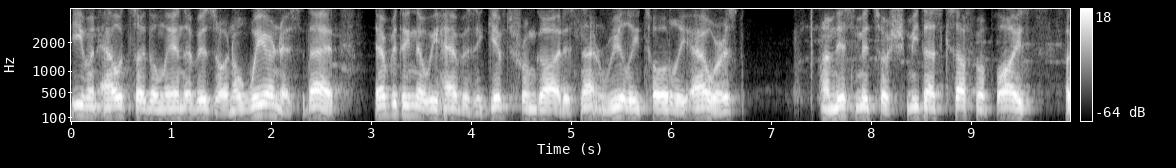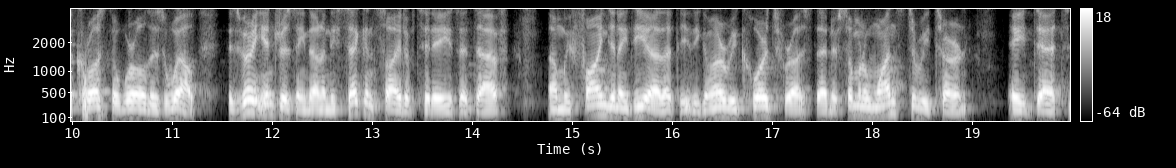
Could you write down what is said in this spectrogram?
even outside the land of Israel. An awareness that everything that we have is a gift from God It's not really totally ours. And this mitzvah of Shemitat Ksafim applies across the world as well. It's very interesting that on the second side of today's Adaf, um, we find an idea that the, the Gemara records for us that if someone wants to return a debt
